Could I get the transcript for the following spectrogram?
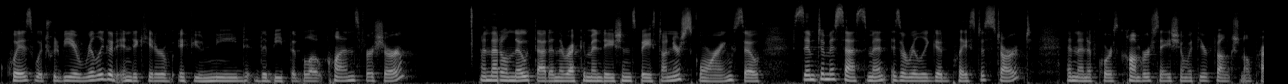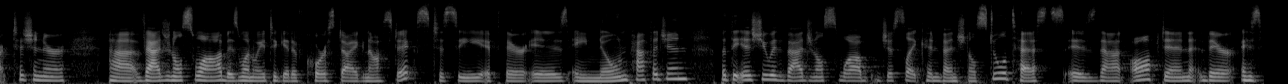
quiz, which would be a really good indicator if you need the Beat the Bloat cleanse for sure. And that'll note that in the recommendations based on your scoring. So, symptom assessment is a really good place to start. And then, of course, conversation with your functional practitioner. Uh, vaginal swab is one way to get, of course, diagnostics to see if there is a known pathogen. But the issue with vaginal swab, just like conventional stool tests, is that often there is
